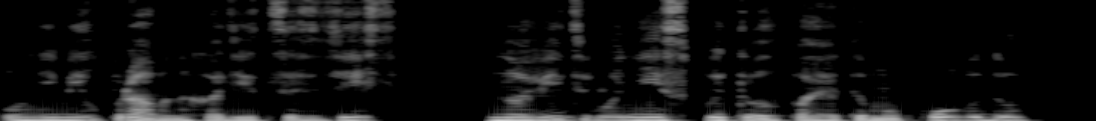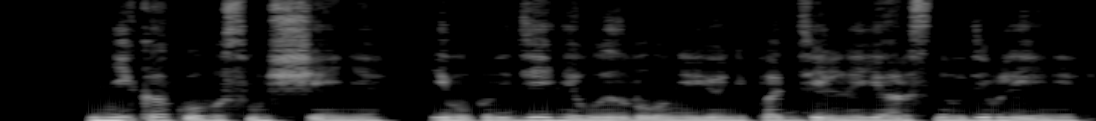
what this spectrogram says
Он не имел права находиться здесь но, видимо, не испытывал по этому поводу никакого смущения. Его поведение вызвало у нее неподдельное яростное удивление.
